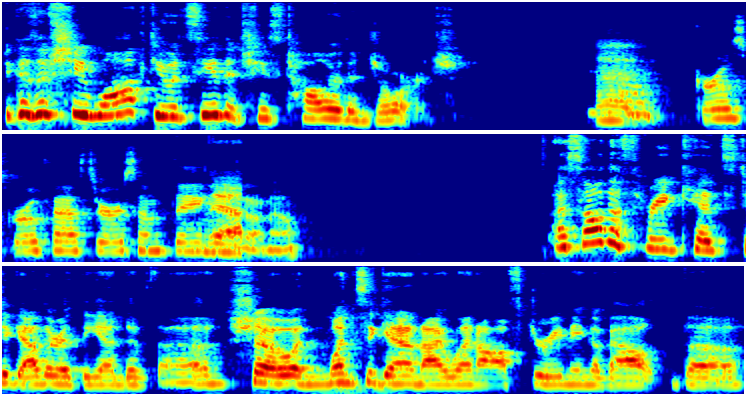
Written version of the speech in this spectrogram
Because if she walked, you would see that she's taller than George. Mm. girls grow faster or something. Yeah. I don't know. I saw the three kids together at the end of the show, and once again, I went off dreaming about the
